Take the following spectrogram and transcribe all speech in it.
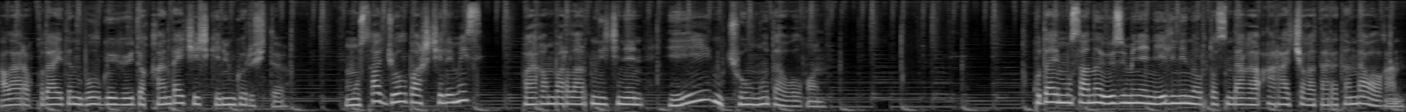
Алар кудайдын бул көйгөйдү кандай чечкенин көрүштү. Муса жол башчы эле эмес пайгамбарлардын ичинен эң чоңу да болгон. Кудай мусаны өзү менен элинин ортосундагы арачы катары тандап алган.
